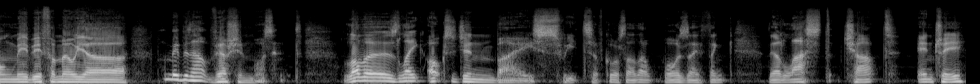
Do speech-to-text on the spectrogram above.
Song may be familiar, but maybe that version wasn't. Love Is Like Oxygen by Sweet. Of course, that was, I think, their last chart entry.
